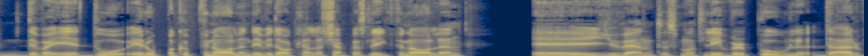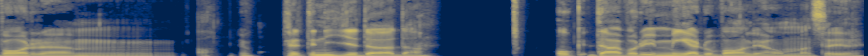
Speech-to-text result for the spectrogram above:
det var då Europacupfinalen, det vi idag kallar Champions League-finalen. Eh, Juventus mot Liverpool. Där var um, ja, 39 döda. Och där var det ju mer då vanliga, om man säger,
